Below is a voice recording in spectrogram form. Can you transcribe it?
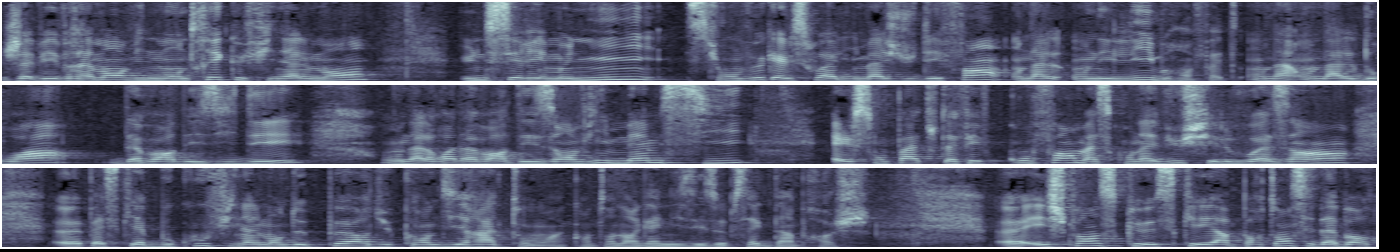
J'avais vraiment envie de montrer que finalement, une cérémonie, si on veut qu'elle soit à l'image du défunt, on est libre en fait. On a, on a le droit d'avoir des idées, on a le droit d'avoir des envies, même si elles sont pas tout à fait conformes à ce qu'on a vu chez le voisin, euh, parce qu'il y a beaucoup finalement de peur du quand dira-t-on hein, quand on organise les obsèques d'un proche. Euh, et je pense que ce qui est important, c'est d'abord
